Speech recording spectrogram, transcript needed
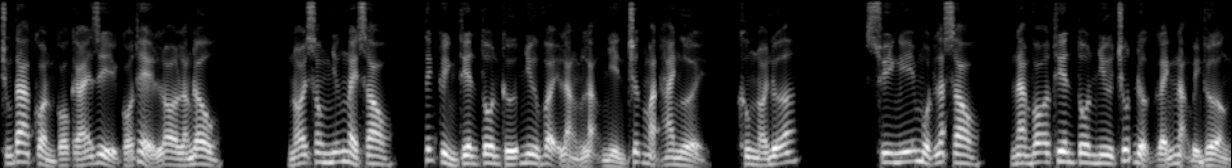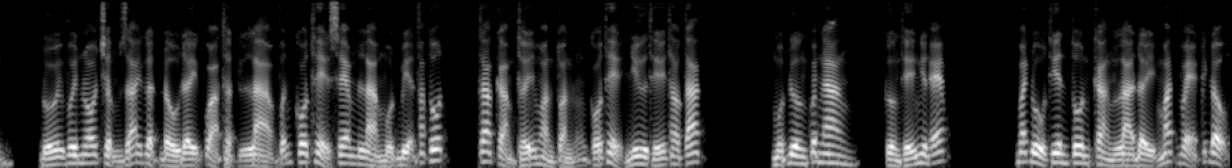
chúng ta còn có cái gì có thể lo lắng đâu? Nói xong những ngày sau, tích kình thiên tôn cứ như vậy lẳng lặng nhìn trước mặt hai người, không nói nữa. Suy nghĩ một lát sau, nam võ thiên tôn như chút được gánh nặng bình thường, đối với nó chậm rãi gật đầu đây quả thật là vẫn có thể xem là một biện pháp tốt, ta cảm thấy hoàn toàn có thể như thế thao tác. Một đường quét ngang, cường thế nghiên ép. Bách đồ thiên tôn càng là đầy mắt vẻ kích động,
